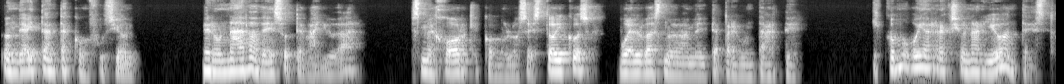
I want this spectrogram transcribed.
donde hay tanta confusión pero nada de eso te va a ayudar. Es mejor que como los estoicos vuelvas nuevamente a preguntarte, ¿y cómo voy a reaccionar yo ante esto?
